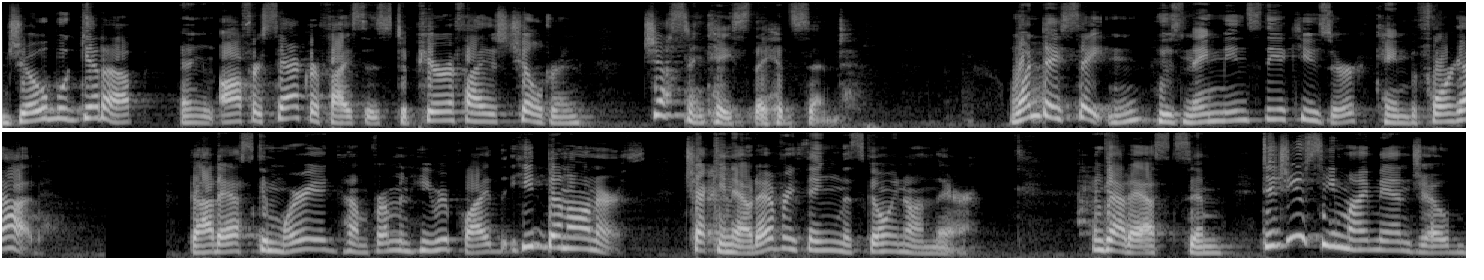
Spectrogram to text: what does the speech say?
Job would get up and offer sacrifices to purify his children, just in case they had sinned. One day, Satan, whose name means the accuser, came before God. God asked him where he had come from, and he replied that he'd been on earth, checking out everything that's going on there. And God asks him, Did you see my man Job?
